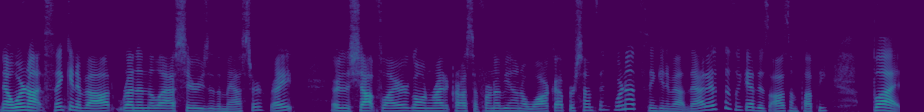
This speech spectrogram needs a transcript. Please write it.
Now, we're not thinking about running the last series of the master, right? There's a shot flyer going right across the front of you on a walk up or something. We're not thinking about that. It's just we got this awesome puppy. But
